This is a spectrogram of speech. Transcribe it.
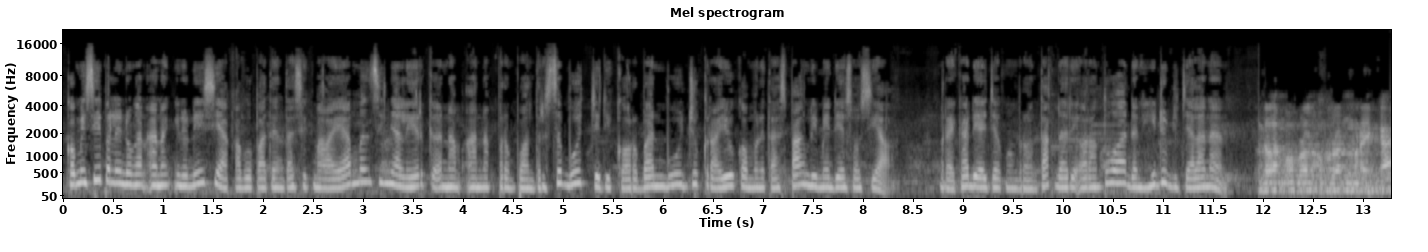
Komisi Perlindungan Anak Indonesia Kabupaten Tasikmalaya mensinyalir keenam anak perempuan tersebut jadi korban bujuk rayu komunitas pang di media sosial. Mereka diajak memberontak dari orang tua dan hidup di jalanan. Dalam obrolan-obrolan mereka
